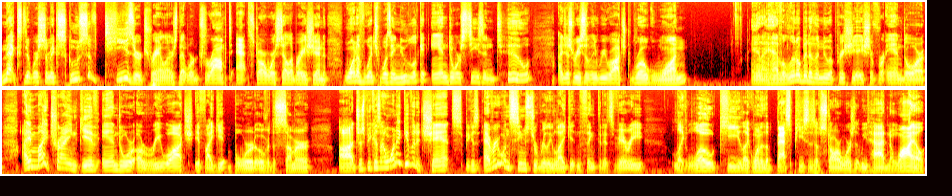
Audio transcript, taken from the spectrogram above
Next, there were some exclusive teaser trailers that were dropped at Star Wars Celebration, one of which was a new look at Andor Season 2. I just recently rewatched Rogue One, and I have a little bit of a new appreciation for Andor. I might try and give Andor a rewatch if I get bored over the summer. Uh, just because I want to give it a chance, because everyone seems to really like it and think that it's very like low key, like one of the best pieces of Star Wars that we've had in a while.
